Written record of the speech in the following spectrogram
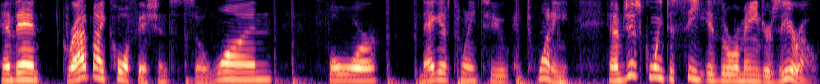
and then grab my coefficients. So 1, 4, negative 22, and 20. And I'm just going to see is the remainder 0.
